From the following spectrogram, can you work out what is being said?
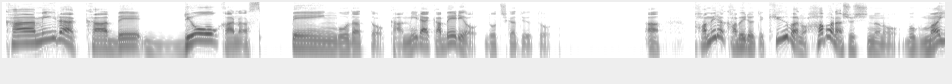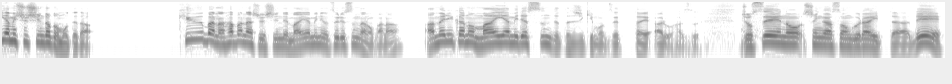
カミラ・カベリョかなスペイン語だと。カミラ・カベリョどっちかというと。あカミラ・カベリョってキューバのハバナ出身なの？僕マイアミ出身だと思ってた。キューバのハバナ出身でマイアミに移り住んだのかな？アメリカのマイアミで住んでた時期も絶対あるはず。女性のシンガーソングライターで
